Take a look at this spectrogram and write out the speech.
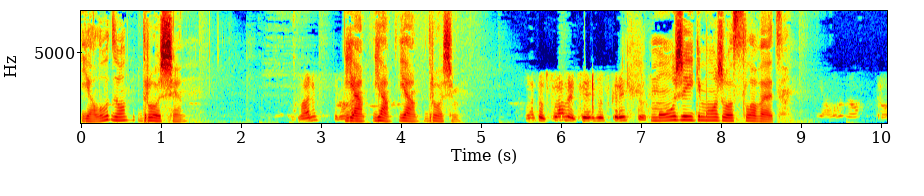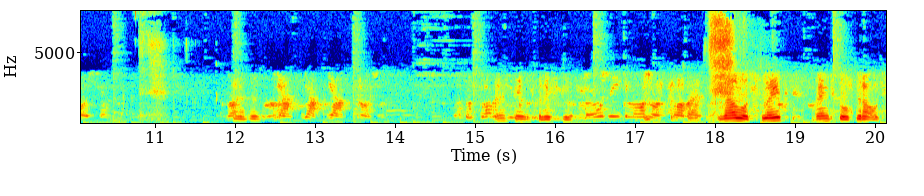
Jā, lūdzu, droši. Var? Jā, jā, jā, droši. Lai tad slavēts Jēzus Kristus. Mūžīgi mūžos slavēts. Jā, jā, jā, droši. Kristus. Mūžīgi mūžos slavēts. Vēlos sveikt Ventspils draugs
